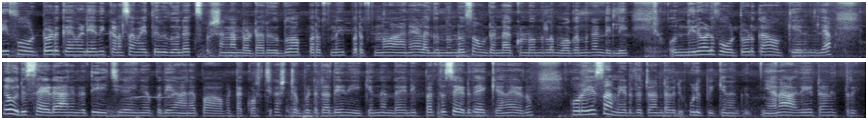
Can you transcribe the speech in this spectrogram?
ഈ ഫോട്ടോ എടുക്കാൻ വേണ്ടി ഞാൻ നിൽക്കുന്ന സമയത്ത് ഋതുവിന്റെ എക്സ്പ്രഷൻ കണ്ടോട്ടെ. ഋതു അപ്പുറത്തുനിന്ന് ഇപ്പുറത്തുനിന്ന് ആന ഇളകുന്നുണ്ടോ? സൗണ്ട് ഉണ്ടാക്കുന്നുണ്ടോ എന്നുള്ള മുഖം ഒന്നും കണ്ടില്ലേ? ഒന്നിലും അവൾ ഫോട്ടോ എടുക്കാൻ ഓക്കെ ആയിരുന്നില്ല. ഒരു സൈഡ് ആനന്റെ തേച്ച് കഴിഞ്ഞപ്പോൾ ഈ ആന പാവട്ടെ കുറച്ച് കഷ്ടപ്പെട്ടിട്ട് അത് എണീക്കുന്നുണ്ട്. അതിന്റെ ഇപ്പുറത്തെ സൈഡ് തേക്കാനായിരുന്നു. കുറേ സമയം എടുത്തിട്ടാണ് അവർ കുളിപ്പിക്കുന്നത്. ഞാൻ ആദ്യമായിട്ടാണ് ഇത്രയും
